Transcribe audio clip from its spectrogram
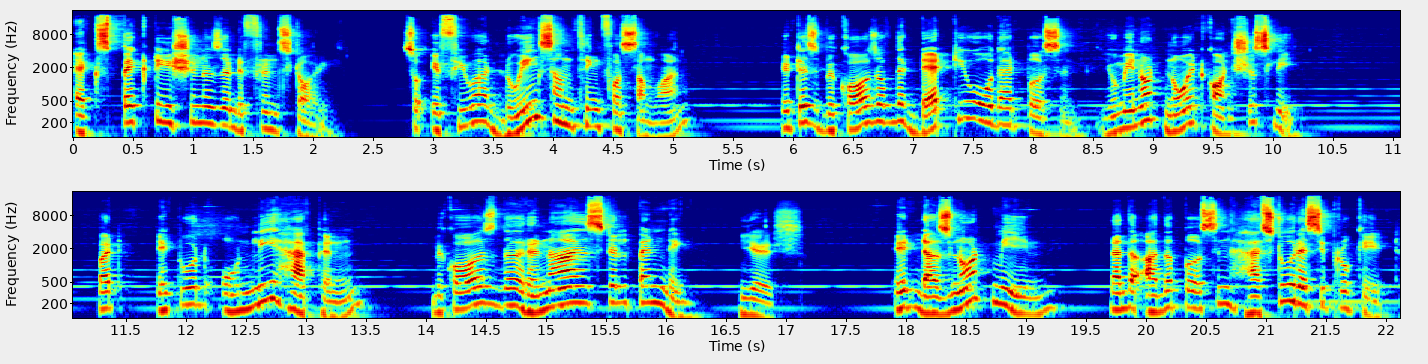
Expectation is a different story. So, if you are doing something for someone, it is because of the debt you owe that person. You may not know it consciously, but it would only happen because the rina is still pending. Yes. It does not mean that the other person has to reciprocate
